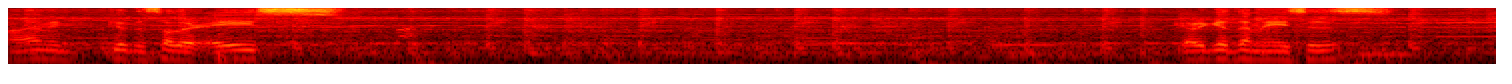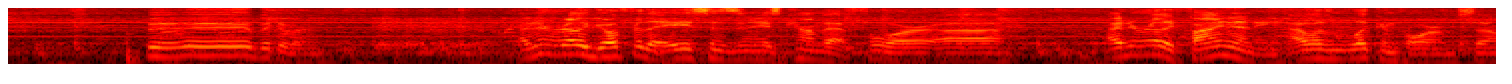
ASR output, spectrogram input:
Let me give this other ace. Gotta get them aces. I didn't really go for the aces in Ace Combat 4. Uh, I didn't really find any. I wasn't looking for them, so.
